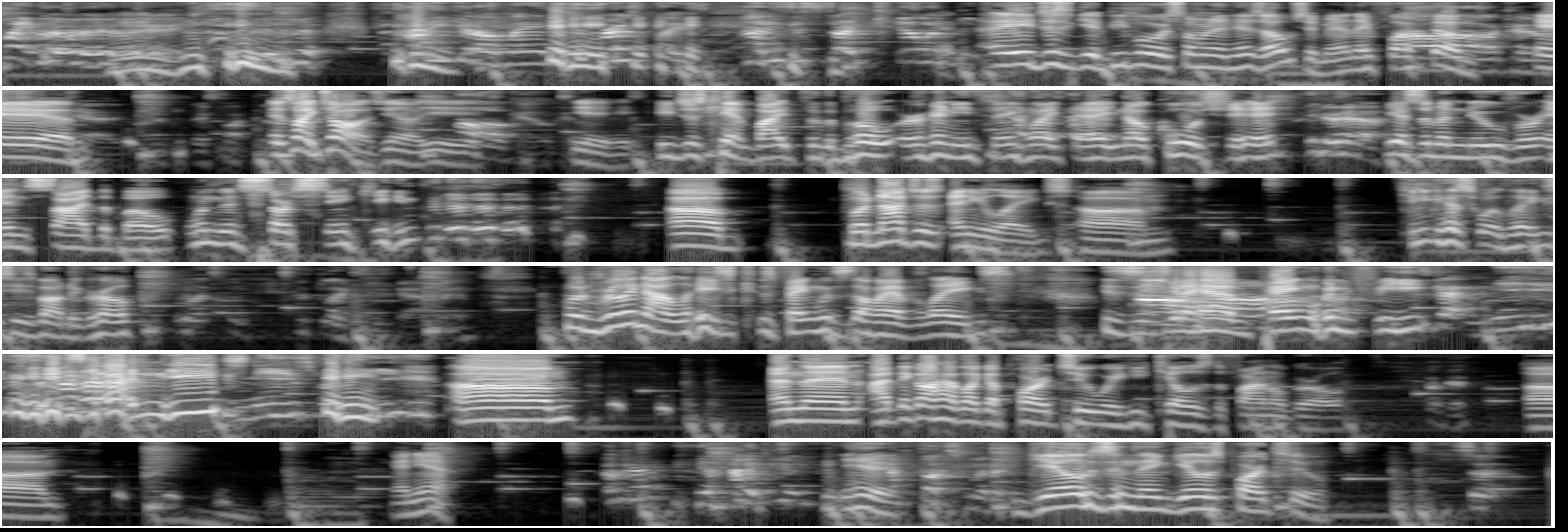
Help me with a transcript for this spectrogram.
wait, wait, wait, wait. How did he get on land in the first place? How did he just start killing people? It just get people were swimming in his ocean, man. They fucked oh, up. Okay, okay. Yeah, yeah. yeah. Fucked up. It's like Jaws, you know. Yeah, yeah. oh, okay, okay. yeah. He just can't bite through the boat or anything like that. You know, cool shit. Yeah. He has to maneuver inside the boat when it starts sinking. Uh, but not just any legs. Um, can you guess what legs he's about to grow? what, what, what legs he's got, man? Well, really not legs because penguins don't have legs. He's just gonna have penguin feet. He's got knees. he's got knees. knees for feet. Um, and then I think I'll have like a part two where he kills the final girl. Okay. Um, and yeah, Okay. Yeah, I can. I yeah, fucks with it. Gills and then Gills part two.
